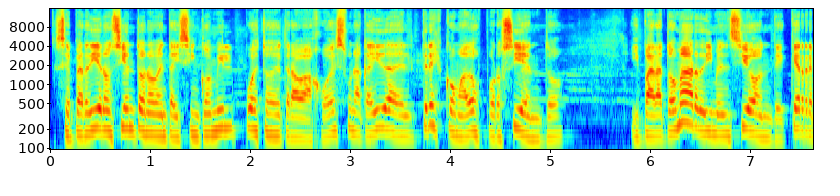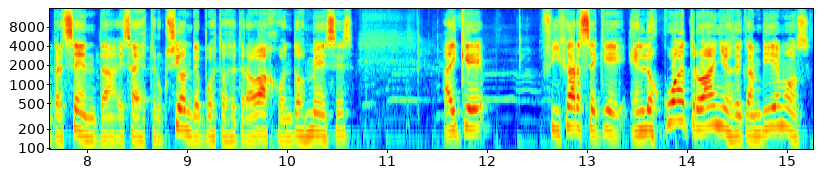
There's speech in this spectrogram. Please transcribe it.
se perdieron 195.000 puestos de trabajo. Es una caída del 3,2%. Y para tomar dimensión de qué representa esa destrucción de puestos de trabajo en dos meses, hay que fijarse que en los cuatro años de Cambiemos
